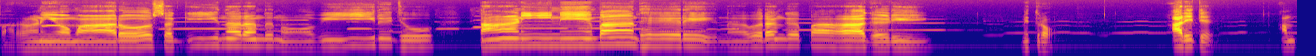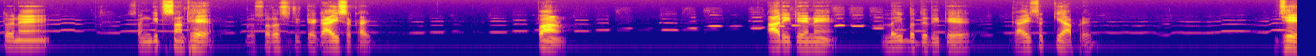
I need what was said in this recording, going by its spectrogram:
પરણ્યો મારો સગી નરંદનો વીર જો તાણીને બાંધે રે નવરંગ પાઘડી. મિત્રો, આ રીતે આમ તો એને સંગીત સાથે સરસ રીતે ગાઈ શકાય. પણ આ રીતે એને લયબદ્ધ રીતે ગાઈ શકીએ આપણે. જે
